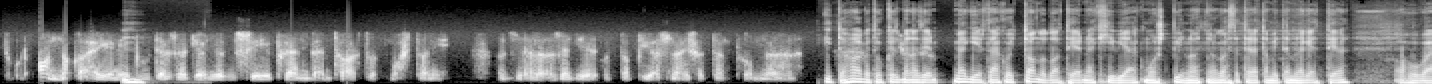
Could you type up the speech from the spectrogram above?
És akkor annak a helyén épült ez a gyönyörű, szép, rendben tartott mostani az, az egy, ott a piacnál és a templomnál. Itt a hallgatók közben azért megírták, hogy tanodatérnek hívják most pillanatnyilag azt a teret, amit emlegettél, ahová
